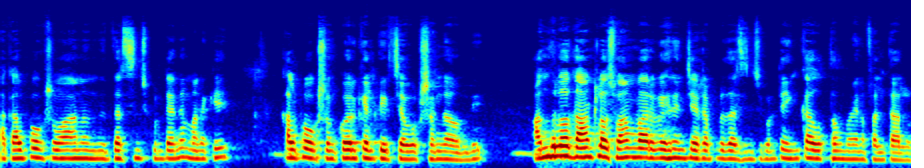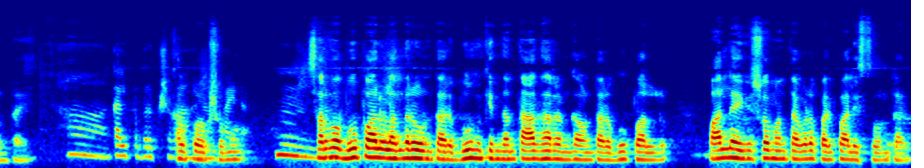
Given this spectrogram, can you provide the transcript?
ఆ కల్పవృక్ష వాహనాన్ని దర్శించుకుంటేనే మనకి కల్పవృక్షం కోరికలు తీర్చే వృక్షంగా ఉంది. అందులో దాంట్లో స్వామివారు విహరించేటప్పుడు దర్శించుకుంటే ఇంకా ఉత్తమమైన ఫలితాలు ఉంటాయి. ఆ, కల్పవృక్ష వాహనం కల్పవృక్షము. సర్వ భూపాలులు అందరూ ఉంటారు. భూమి కిందంతా ఆధారంగా ఉంటారు భూపాలులు. వాళ్ళే ఈ విశ్వం అంతా కూడా పరిపాలిస్తూ ఉంటారు.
